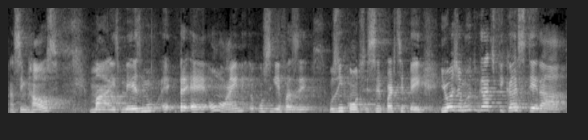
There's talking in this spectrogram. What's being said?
na Sim House, mas mesmo é, é, online eu conseguia fazer os encontros e sempre participei. E hoje é muito gratificante ter a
